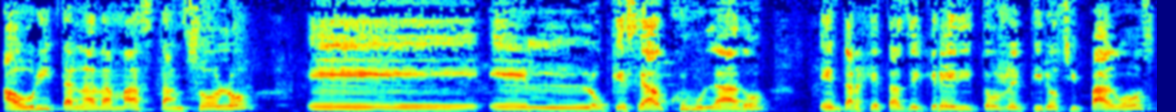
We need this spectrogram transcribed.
ahorita nada más tan solo eh, el- lo que se ha acumulado en tarjetas de crédito, retiros y pagos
